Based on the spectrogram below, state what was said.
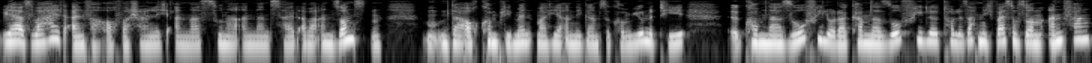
ja, es war halt einfach auch wahrscheinlich anders zu einer anderen Zeit. Aber ansonsten, da auch Kompliment mal hier an die ganze Community, äh, kommen da so viele oder kamen da so viele tolle Sachen. Ich weiß noch so am Anfang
